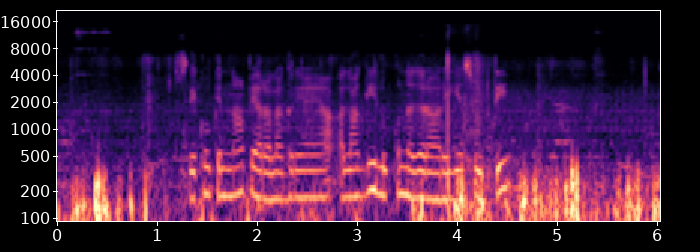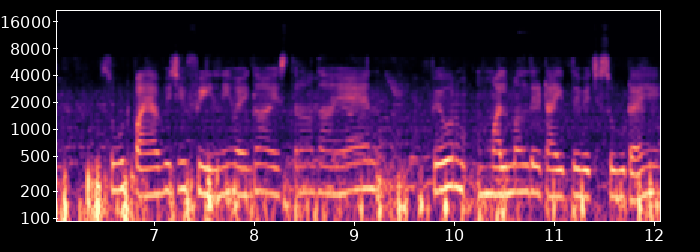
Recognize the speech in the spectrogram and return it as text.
ਤੁਸੀਂ ਦੇਖੋ ਕਿੰਨਾ ਪਿਆਰਾ ਲੱਗ ਰਿਹਾ ਆ, ਅਲੱਗ ਹੀ ਲੁੱਕ ਨਜ਼ਰ ਆ ਰਹੀ ਹੈ ਸੂਟ ਦੀ। ਸੂਟ ਪਾਇਆ ਵੀ ਜੀ ਫੀਲ ਨਹੀਂ ਹੋਏਗਾ, ਇਸ ਤਰ੍ਹਾਂ ਦਾ ਹੈ ਪਿਓਰ ਮਲਮਲ ਦੇ ਟਾਈਪ ਦੇ ਵਿੱਚ ਸੂਟ ਹੈ ਇਹ।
